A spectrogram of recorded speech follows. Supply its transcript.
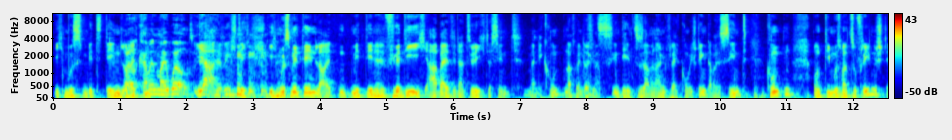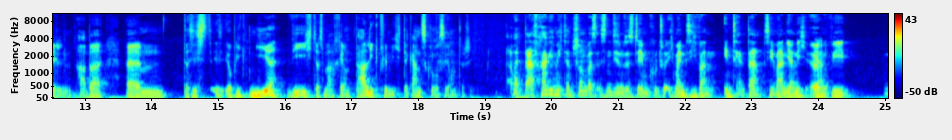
Ich muss mit den Leuten... Welcome in my world. Ja, richtig. Ich muss mit den Leuten, mit denen, für die ich arbeite, natürlich, das sind meine Kunden, auch wenn das ja, jetzt in dem Zusammenhang vielleicht komisch klingt, aber es sind mhm. Kunden und die muss man zufriedenstellen. Aber ähm, das ist, es obliegt mir, wie ich das mache. Und da liegt für mich der ganz große Unterschied. Aber da frage ich mich dann schon, was ist in diesem System Kultur? Ich meine, Sie waren Intendant, Sie waren ja nicht irgendwie ja.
